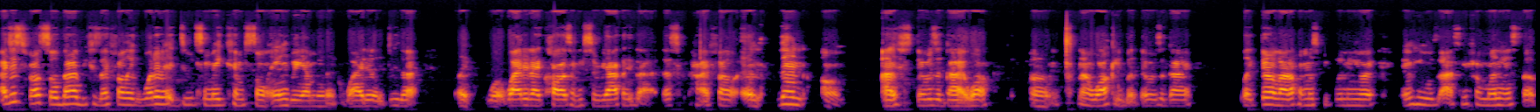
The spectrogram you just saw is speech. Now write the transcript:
I just felt so bad because I felt like, what did I do to make him so angry? I mean, like, why did I do that? Like, what? Why did I cause him to react like that? That's how I felt. And then, um, I there was a guy walk, um, not walking, but there was a guy. Like, there are a lot of homeless people in New York, and he was asking for money and stuff.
